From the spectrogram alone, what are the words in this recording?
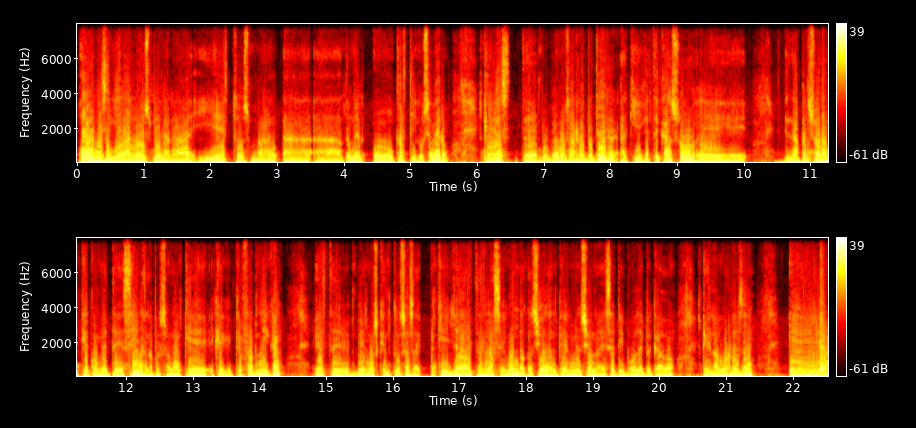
o ni siquiera los mirará y estos van a, tener un castigo severo, que es, eh, volvemos a repetir, aquí en este caso, eh, la persona que comete sina, la persona que, que, fornica, este, vemos que entonces aquí ya esta es la segunda ocasión en que él menciona ese tipo de pecado que él aborrece eh, la,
